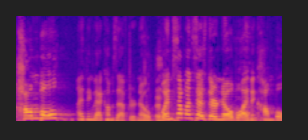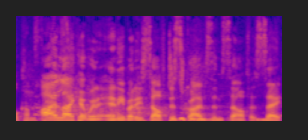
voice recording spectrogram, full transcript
Humble. I think that comes after noble. Uh, when someone says they're noble, I think humble comes. Next. I like it when anybody self describes themselves as, say,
